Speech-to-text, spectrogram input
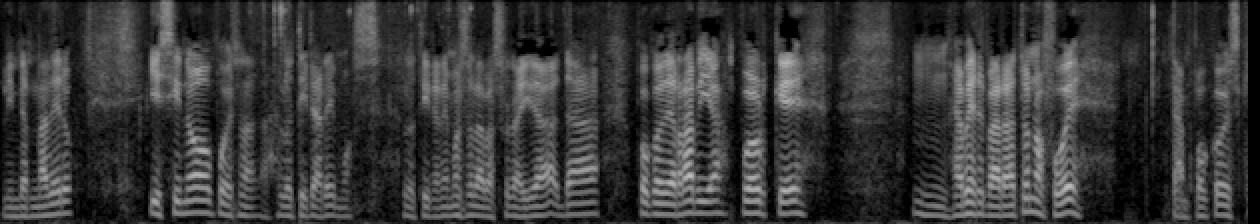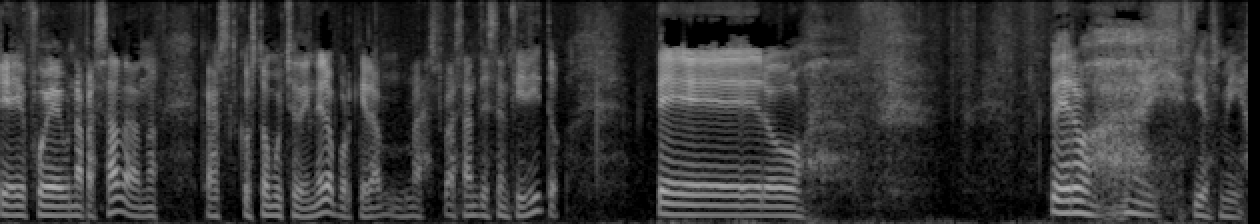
invernadero. Y si no pues nada lo tiraremos lo tiraremos a la basura. Y da, un poco de rabia porque mmm, a ver barato no fue. Tampoco es que fue una pasada costó mucho dinero porque era más, bastante sencillito. Pero pero ay dios mío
